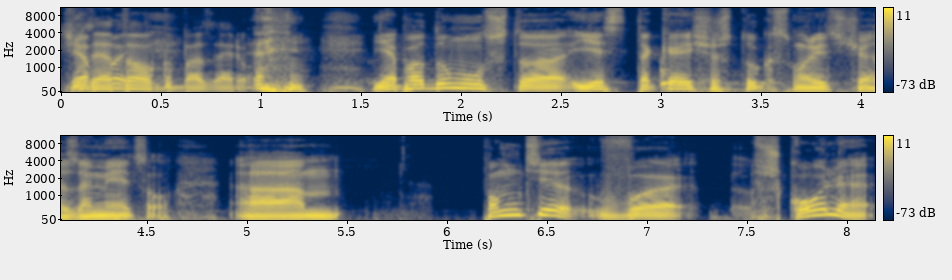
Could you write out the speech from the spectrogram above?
Я Я по- долго базарил. Я подумал, что есть такая еще штука, смотрите, что я заметил. Ам, помните, в, в школе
